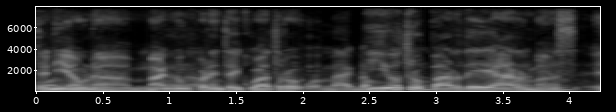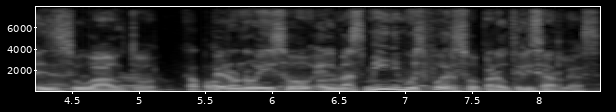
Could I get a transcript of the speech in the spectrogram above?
tenía una Magnum 44 y otro par de armas en su auto, pero no hizo el más mínimo esfuerzo para utilizarlas.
